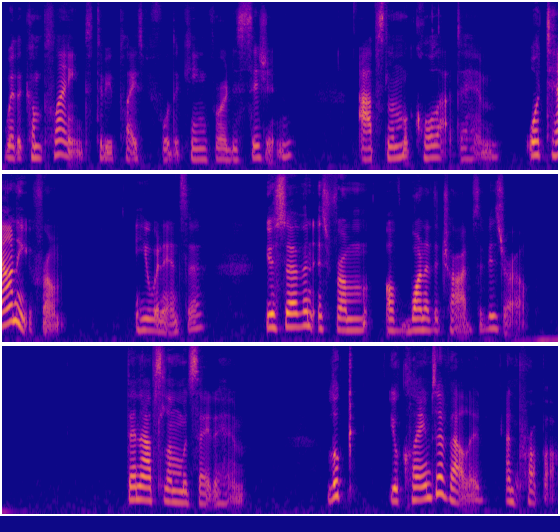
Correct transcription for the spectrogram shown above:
with a complaint to be placed before the king for a decision, Absalom would call out to him, What town are you from? He would answer, Your servant is from of one of the tribes of Israel. Then Absalom would say to him, Look, your claims are valid and proper,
